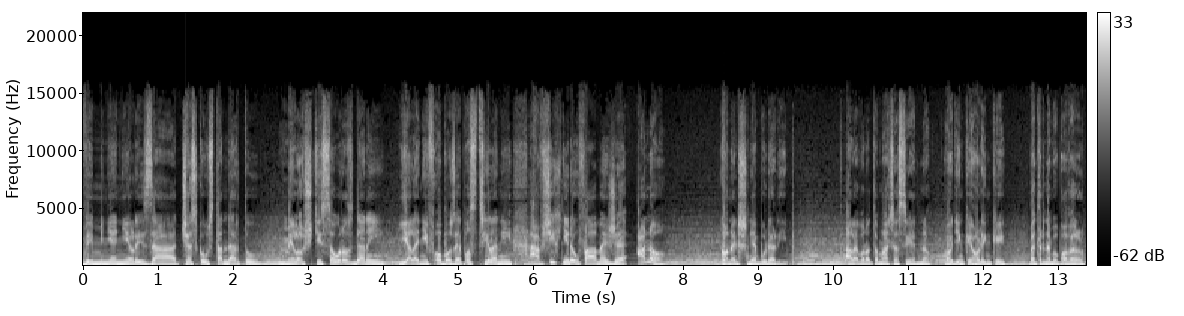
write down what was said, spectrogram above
vyměnili za českou standardu, milošti jsou rozdaný, jeleni v oboze postřílený a všichni doufáme, že ano, konečně bude líp. ale ono to máš asi jedno. Hodinky, holinky, Petr nebo Pavel.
